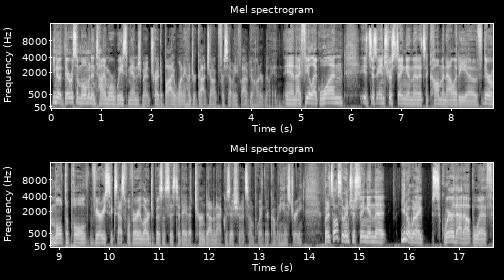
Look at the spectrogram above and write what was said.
you know, there was a moment in time where Waste Management tried to buy 1 800 Got Junk for 75 to 100 million. And I feel like one, it's just interesting, and then it's a commonality of there are multiple very successful, very large businesses today that turned down an acquisition at some point in their company history. But it's also interesting in that, you know, when I square that up with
